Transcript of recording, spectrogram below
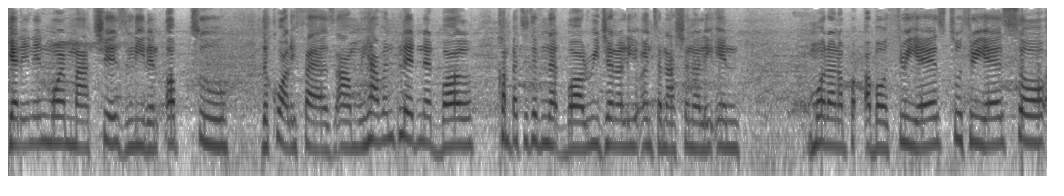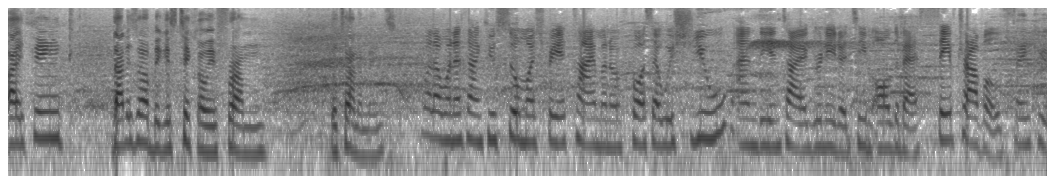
getting in more matches leading up to the qualifiers. Um, we haven't played netball, competitive netball, regionally or internationally in more than about three years, two, three years. So I think that is our biggest takeaway from the tournament. Well, I want to thank you so much for your time, and of course, I wish you and the entire Grenada team all the best. Safe travels. Thank you.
